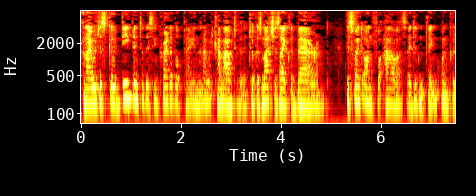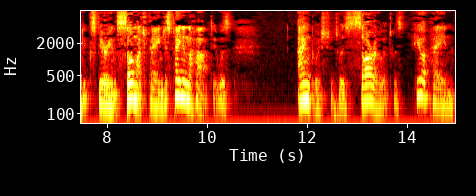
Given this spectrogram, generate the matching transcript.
and I would just go deep into this incredible pain, and I would come out of it. It took as much as I could bear, and this went on for hours. I didn't think one could experience so much pain, just pain in the heart. It was anguish, it was sorrow, it was pure pain.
